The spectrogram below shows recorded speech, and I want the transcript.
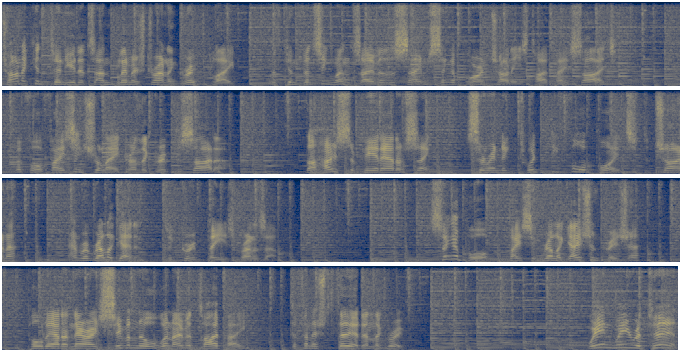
China continued its unblemished run in group play with convincing wins over the same Singapore and Chinese Taipei sides, before facing Sri Lanka in the group decider. The hosts appeared out of sync, surrendering 24 points to China and were relegated to Group B's runners up. Singapore, facing relegation pressure, pulled out a narrow 7 0 win over Taipei to finish third in the group. When we return,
